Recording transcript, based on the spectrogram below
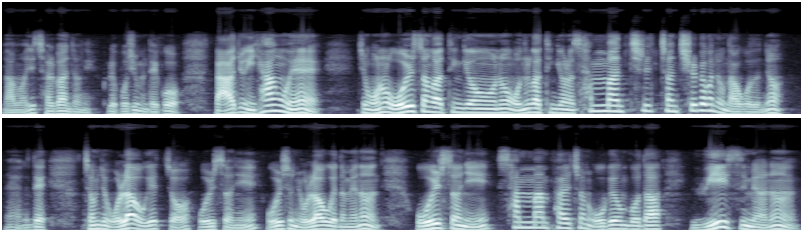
나머지 절반 정리. 그래 보시면 되고, 나중에 향후에 지금 오늘 5일선 같은 경우는 오늘 같은 경우는 37,700원 정도 나오거든요. 네, 근데 점점 올라오겠죠. 5일선이. 5일선이 올라오게 되면은 5일선이 38,500원보다 위에 있으면은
